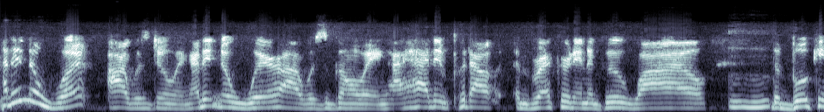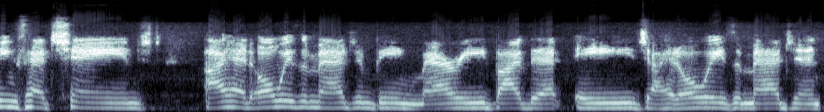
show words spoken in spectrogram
I didn't know what I was doing. I didn't know where I was going. I hadn't put out a record in a good while. The bookings had changed. I had always imagined being married by that age. I had always imagined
